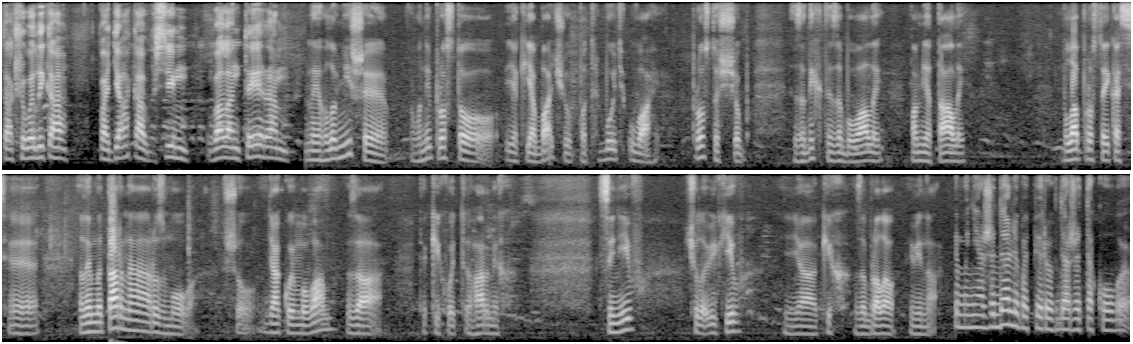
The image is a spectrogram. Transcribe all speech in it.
Так що велика подяка всім волонтерам, Найголовніше, вони просто, як я бачу, потребують уваги. Просто щоб за них не забували, пам'ятали. Була просто якась е, елементарна розмова, що дякуємо вам за таких от гарних синів, чоловіків, яких забрала війна. Мы не ожидали, во-первых, даже такого,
